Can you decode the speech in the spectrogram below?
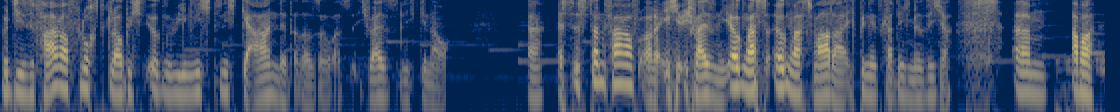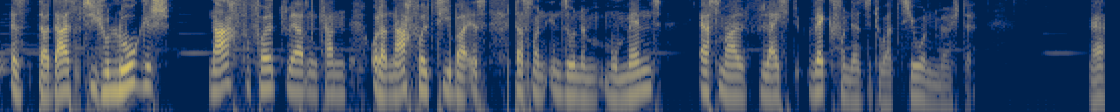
wird diese Fahrerflucht, glaube ich, irgendwie nicht, nicht geahndet oder sowas. Ich weiß es nicht genau. Ja, es ist dann Fahrerflucht, oder ich, ich weiß nicht, irgendwas, irgendwas war da, ich bin jetzt gerade nicht mehr sicher. Ähm, aber es, da, da es psychologisch nachverfolgt werden kann oder nachvollziehbar ist, dass man in so einem Moment erstmal vielleicht weg von der Situation möchte. Ja,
